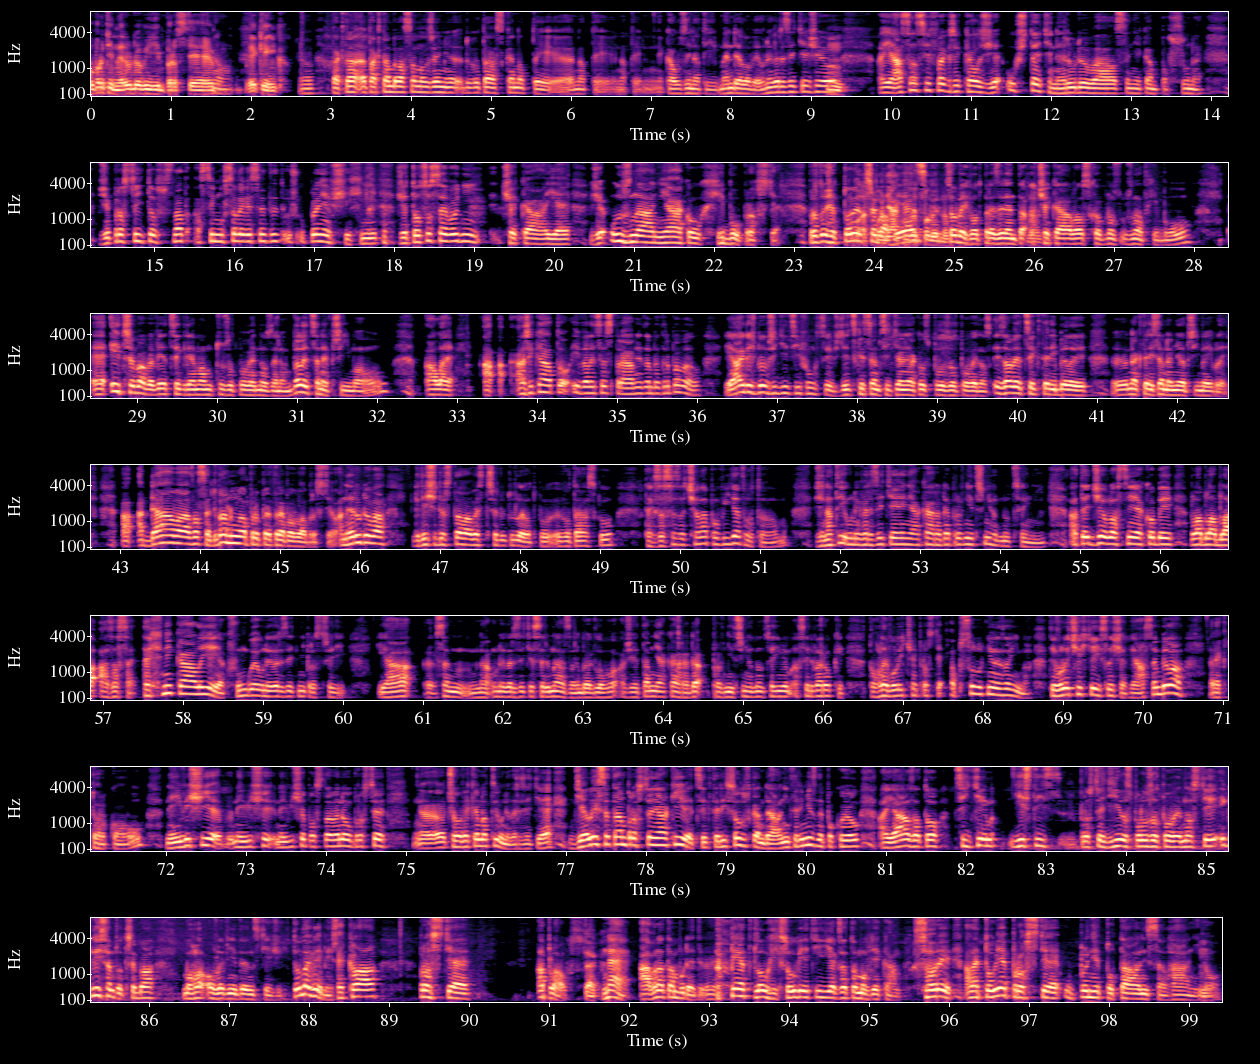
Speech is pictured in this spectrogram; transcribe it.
oproti Nerudový prostě No. je king. Jo. Pak, ta, pak tam byla samozřejmě otázka na ty, na ty, na ty kauzy na té Mendelově univerzitě, že jo? Hmm. A já jsem si fakt říkal, že už teď Nerudová se někam posune. Že prostě to snad asi museli vysvětlit už úplně všichni, že to, co se od ní čeká, je, že uzná nějakou chybu prostě. Protože to je Nebo aspoň třeba věc, co bych od prezidenta očekával, schopnost uznat chybu. E, I třeba ve věci, kde mám tu zodpovědnost jenom velice nepřímou, ale a, a, říká to i velice správně ten Petr Pavel. Já, když byl v řídící funkci, vždycky jsem cítil nějakou spoluzodpovědnost. I za věci, které byly, e, na které jsem neměl přímý vliv. A, a dává zase 2-0 pro Petra Pavla prostě. A Nerudova, když dostala ve středu tuhle otázku, tak zase začala povídat o tom, že na té univerzitě je nějaká rada pro vnitřní hodnocení. A teď, že vlastně jakoby bla, bla, bla. A zase technikálie, jak funguje univerzitní prostředí. Já eh, jsem na univerzitě 17 let, nebo jak dlouho, a že je tam nějaká rada pro vnitřní hodnocení, vím asi dva roky. Tohle voliče prostě absolutně nezajímá. Ty voliči chtějí slyšet. Já jsem byla rektorkou, nejvyšší, nejvyšší, nejvyšší postavenou prostě eh, člověkem na té univerzitě. Děli se tam prostě nějaké věci, které jsou skandální, které mě znepokojují a já za to cítím jistý s- prostě díl spolu z odpovědnosti, i když jsem to třeba mohla ovlivnit ten stěží. Tohle kdyby řekla, prostě aplaus. Tak. Ne, a ona tam bude pět dlouhých souvětí, jak za to mohl děkan. Sorry, ale to je prostě úplně totální selhání, jo.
